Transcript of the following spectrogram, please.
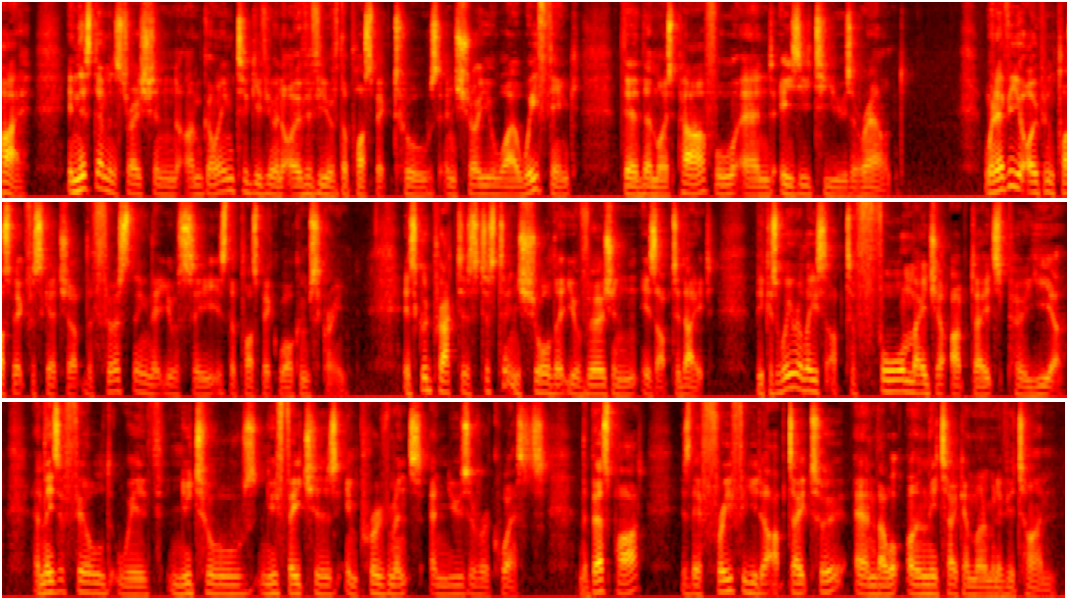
Hi, in this demonstration I'm going to give you an overview of the PlusSpec tools and show you why we think they're the most powerful and easy to use around. Whenever you open PlusSpec for SketchUp, the first thing that you'll see is the PlusSpec welcome screen. It's good practice just to ensure that your version is up to date because we release up to four major updates per year and these are filled with new tools, new features, improvements and user requests. And the best part is they're free for you to update to and they will only take a moment of your time.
